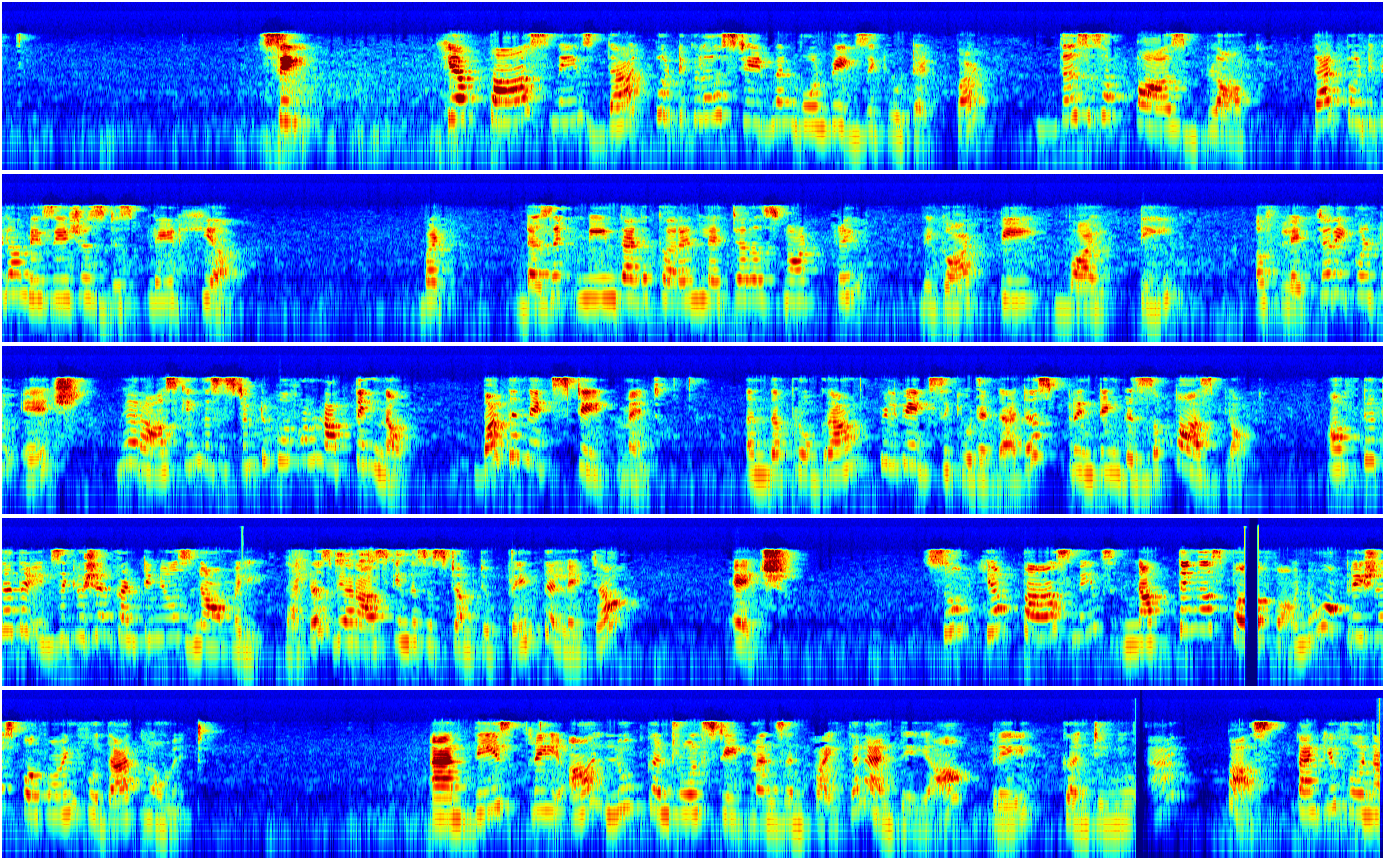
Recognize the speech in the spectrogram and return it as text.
See, here pass means that particular statement won't be executed, but this is a pass block. That particular message is displayed here. But does it mean that the current letter is not print? We got P, Y, T of letter equal to H. We are asking the system to perform nothing now. But the next statement and the program will be executed. That is printing this is a pass block. After that, the execution continues normally. That is, we are asking the system to print the letter H. So here pass means nothing is performed, no operation is performing for that moment. And these three are loop control statements in Python and they are break, continue and pass. Thank you for now.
